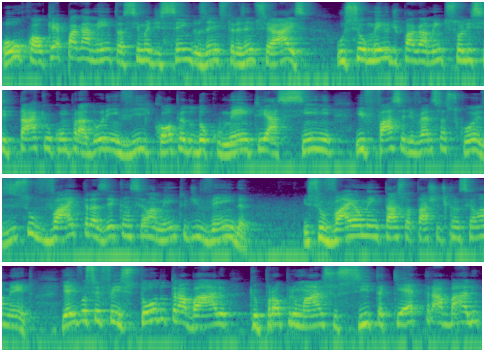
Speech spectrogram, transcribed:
ou qualquer pagamento acima de 100, 200, 300 reais, o seu meio de pagamento solicitar que o comprador envie cópia do documento e assine e faça diversas coisas. Isso vai trazer cancelamento de venda. Isso vai aumentar a sua taxa de cancelamento. E aí você fez todo o trabalho que o próprio Márcio cita, que é trabalho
